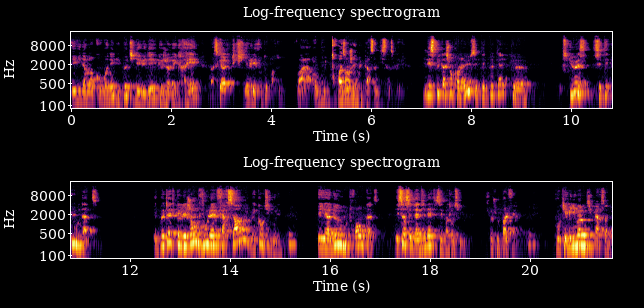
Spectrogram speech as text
évidemment couronné du petit DVD que j'avais créé parce que il y avait des photos partout. Voilà, au bout de trois ans, j'avais plus personne qui s'inscrivait. L'explication qu'on a eue, c'était peut-être que, si tu veux, c'était une date. Et peut-être que les gens voulaient faire ça, mais quand ils voulaient. Mm. Et il y a deux ou trois ou quatre. Et ça, c'est de la dinette et c'est pas possible. Parce que je peux pas le faire. Il mm. faut qu'il y ait minimum dix personnes.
